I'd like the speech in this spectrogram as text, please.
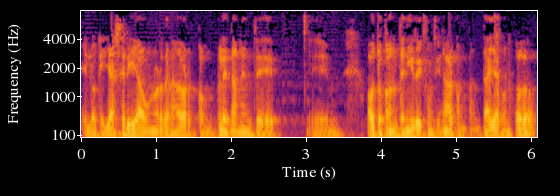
en lo que ya sería un ordenador completamente eh, autocontenido y funcional, con pantalla, con todo,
